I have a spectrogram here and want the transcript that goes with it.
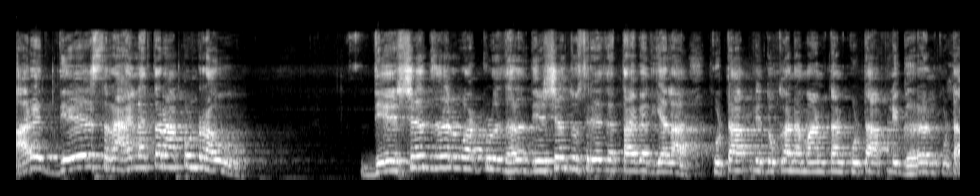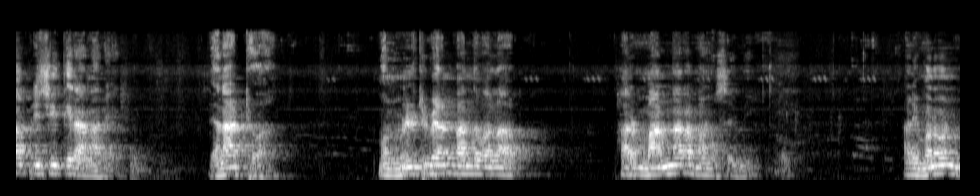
अरे देश राहिला तर आपण राहू. देशच जर वाटोळं झालं देशच दुसऱ्याच्या ताब्यात गेला कुठं आपली दुकानं मांडतात कुठं आपली घरं कुठं आपली शेती राहणार आहे? ध्यानात ठेवा. म्हणून मिलिटरी मॅन बांधवाला फार मानणारा माणूस आहे मी. आणि म्हणून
